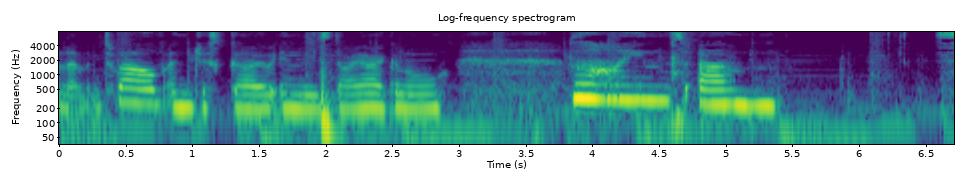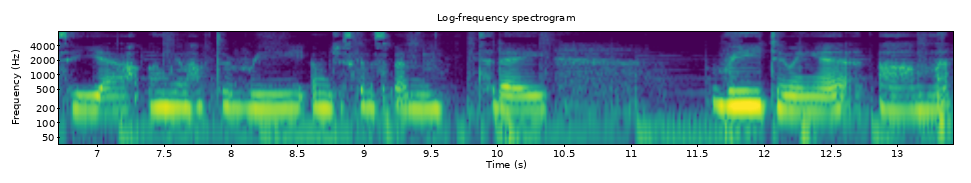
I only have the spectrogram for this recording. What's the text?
11, 12 and just go in these diagonal lines. Um, so yeah, I'm gonna have to re, I'm just gonna spend today redoing it um, and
